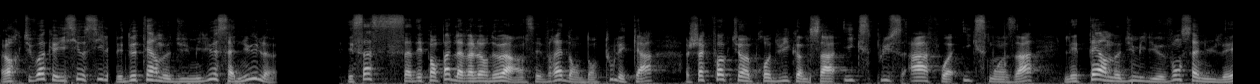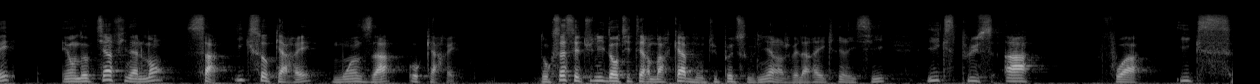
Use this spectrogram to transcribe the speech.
Alors tu vois que ici aussi les deux termes du milieu s'annulent, et ça, ça ne dépend pas de la valeur de A. Hein. C'est vrai dans, tous les cas. À chaque fois que tu as un produit comme ça, x plus a fois x moins a, les termes du milieu vont s'annuler et on obtient finalement ça, x au carré moins a au carré. Donc ça, c'est une identité remarquable dont tu peux te souvenir. Hein. Je vais la réécrire ici. x plus a fois x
